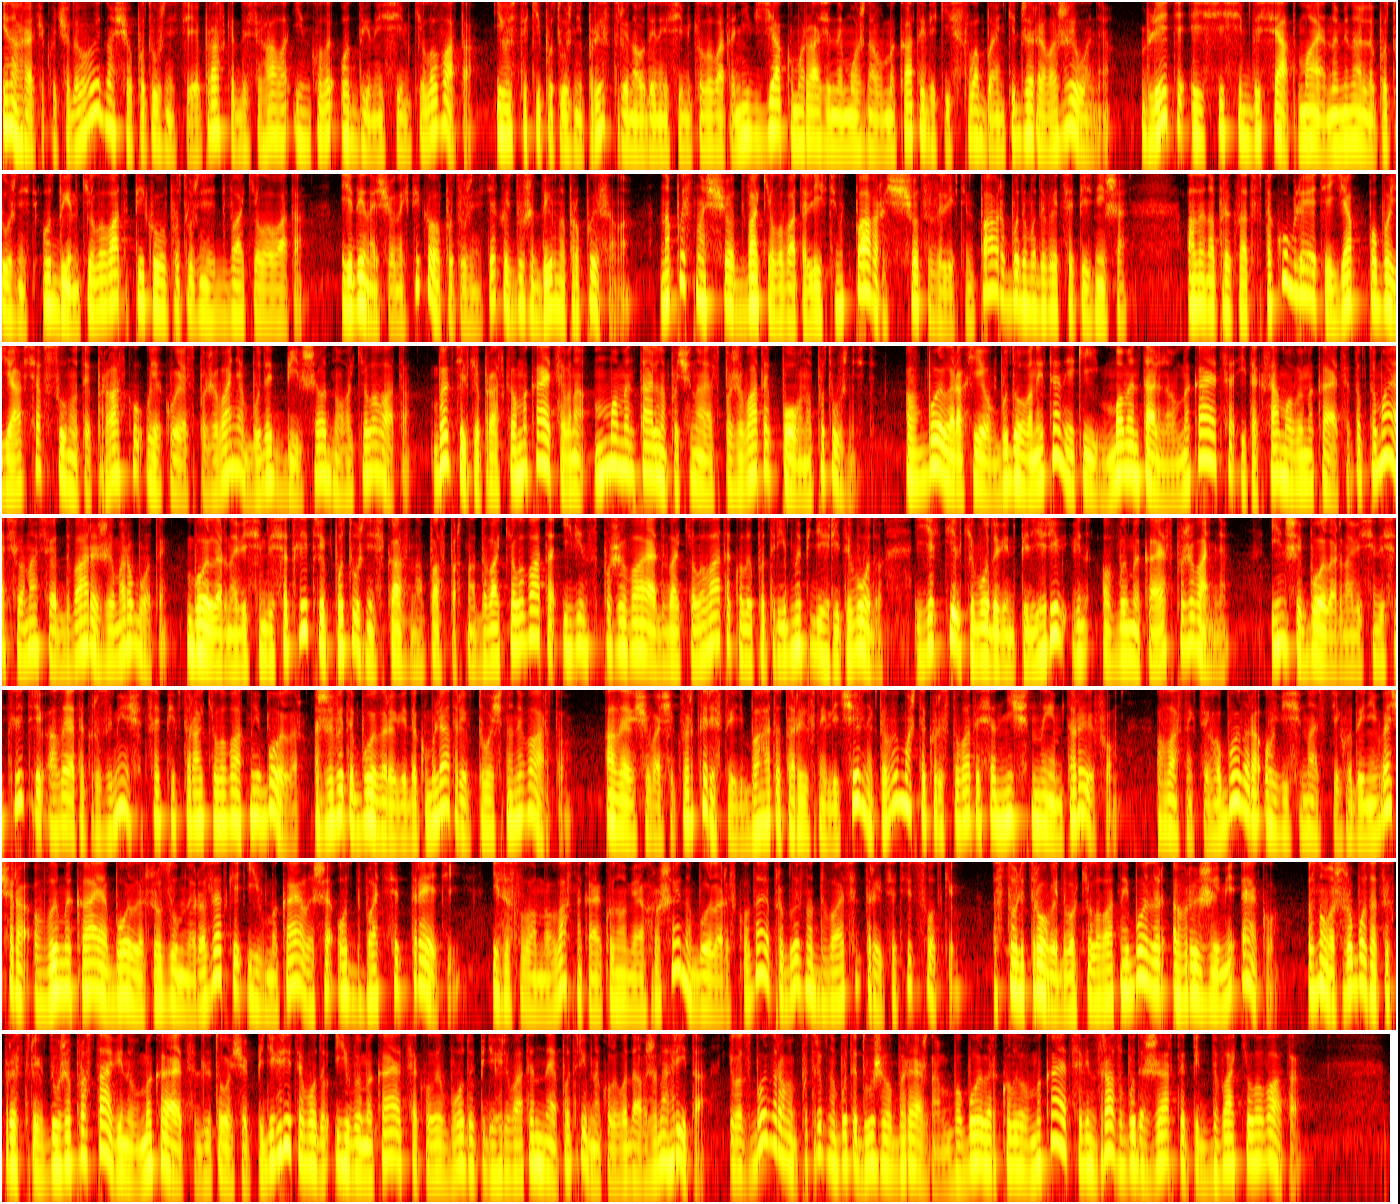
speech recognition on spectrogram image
І на графіку чудово видно, що потужність цієї праски досягала інколи 1,7 кВт. І ось такі потужні пристрої на 1,7 кВт ні в якому разі не можна вмикати в якісь слабенькі джерела живлення. Bluetti AC70 має номінальну потужність 1 кВт, пікову потужність 2 кВт. Єдине, що у них пікова потужність якось дуже дивно прописано. Написано, що 2 кВт ліфтінг Power. Що це за ліфтінг Power, будемо дивитися пізніше. Але, наприклад, в таку блюєті я б побоявся всунути праску, у якої споживання буде більше 1 кВт. Бо як тільки праска вмикається, вона моментально починає споживати повну потужність. В бойлерах є вбудований тен, який моментально вмикається і так само вимикається, тобто має всього-навсього два режими роботи. Бойлер на 80 літрів, потужність вказана паспортна 2 кВт, і він споживає 2 кВт, коли потрібно підігріти воду. Як тільки воду він підігрів, він вимикає споживання. Інший бойлер на 80 літрів, але я так розумію, що це 1,5 кВт бойлер. Живити бойлери від акумуляторів точно не варто. Але якщо в вашій квартирі стоїть багатотарифний лічильник, то ви можете користуватися нічним тарифом. Власник цього бойлера о 18 годині вечора вимикає бойлер розумної розетки і вмикає лише о 23. І за словами власника, економія грошей на бойлери складає приблизно 20-30%. 100-літровий 2 кВт бойлер в режимі еко. Знову ж, робота цих пристроїв дуже проста. Він вмикається для того, щоб підігріти воду, і вимикається, коли воду підігрівати не потрібно, коли вода вже нагріта. І от з бойлерами потрібно бути дуже обережним, бо бойлер, коли вмикається, він зразу буде жерти під 2 кВт.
